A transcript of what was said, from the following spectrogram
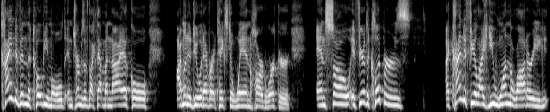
kind of in the Kobe mold in terms of like that maniacal, I'm going to do whatever it takes to win hard worker. And so if you're the Clippers, I kind of feel like you won the lottery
